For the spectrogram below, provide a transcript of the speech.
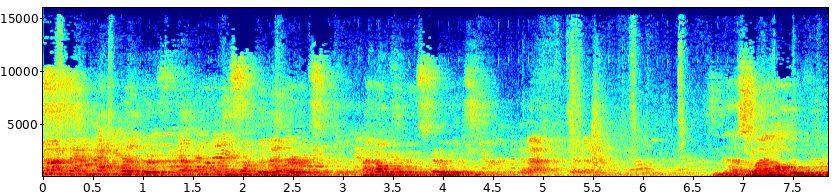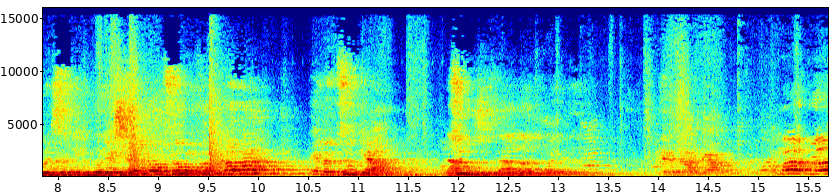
God, that neck breaker is definitely something that hurts. I know from experience. See, that's why he's the Universal Heavyweight KO Champion. going for the cover and a two count. Now Two. she's got lucky right there. Come on, bro.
